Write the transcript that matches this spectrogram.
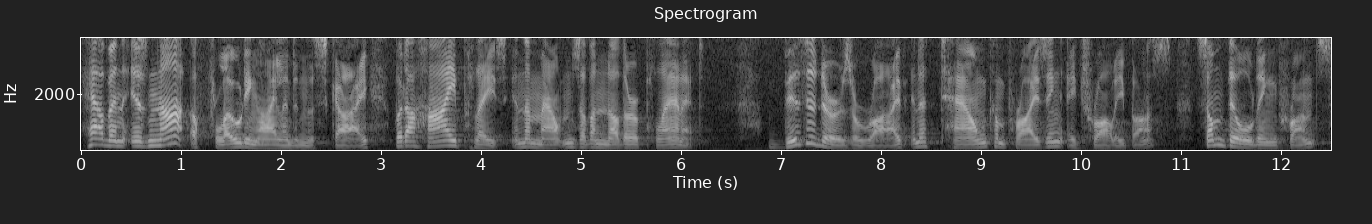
Heaven is not a floating island in the sky, but a high place in the mountains of another planet. Visitors arrive in a town comprising a trolley bus, some building fronts,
